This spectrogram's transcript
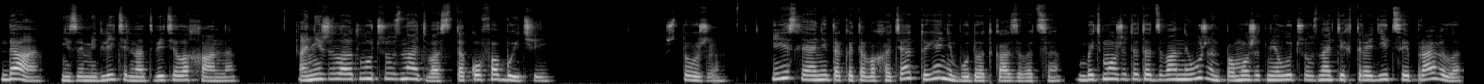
«Да», – незамедлительно ответила Ханна. «Они желают лучше узнать вас, таков обычай». «Что же, если они так этого хотят, то я не буду отказываться. Быть может, этот званый ужин поможет мне лучше узнать их традиции и правила?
